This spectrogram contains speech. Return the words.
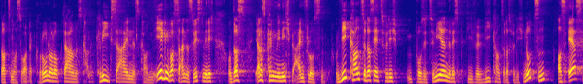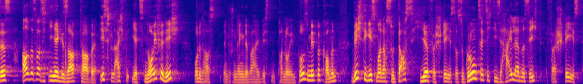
Damals war der Corona-Lockdown, es kann ein Krieg sein, es kann irgendwas sein, das wissen wir nicht. Und das, ja, das können wir nicht beeinflussen. Und wie kannst du das jetzt für dich positionieren, respektive wie kannst du das für dich nutzen? Als erstes, all das, was ich dir hier gesagt habe, ist vielleicht jetzt neu für dich oder du hast, wenn du schon länger dabei bist, ein paar neue Impulse mitbekommen. Wichtig ist mal, dass du das hier verstehst, dass du grundsätzlich diese High-Level-Sicht verstehst.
